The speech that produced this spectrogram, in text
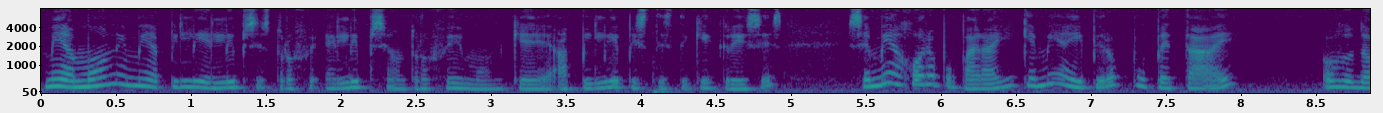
μία μόνιμη απειλή ελλείψεων τροφίμων και απειλή επιστηστική κρίσης σε μία χώρα που παράγει και μία ήπειρο που πετάει 88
